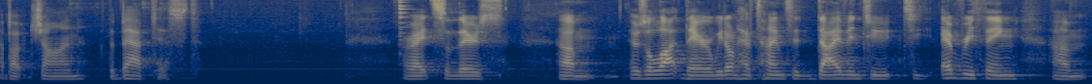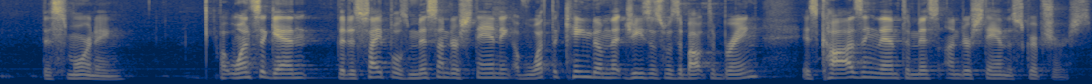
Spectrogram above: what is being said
about John the Baptist. All right, so there's Um, there's a lot there. We don't have time to dive into to everything um, this morning. But once again, the disciples' misunderstanding of what the kingdom that Jesus was about to bring is causing them to misunderstand the scriptures.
